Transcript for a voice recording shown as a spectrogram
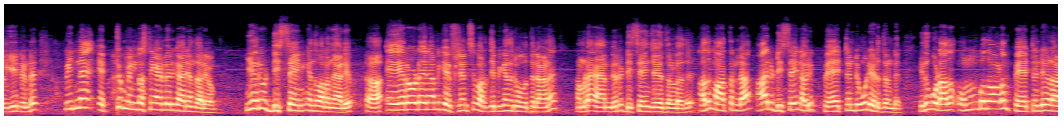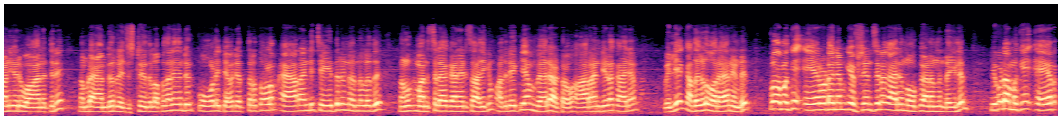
നൽകിയിട്ടുണ്ട്. പിന്നെ ഏറ്റവും ഇൻട്രസ്റ്റിംഗ് ആയിട്ടുള്ള ഒരു കാര്യം എന്താ അറിയോ? ഈ ഒരു ഡിസൈൻ എന്ന് പറഞ്ഞാൽ എയറോഡൈനാമിക് എഫിഷ്യൻസി വർദ്ധിപ്പിക്കുന്ന രൂപത്തിലാണ് നമ്മുടെ ആംബിയർ ഡിസൈൻ ചെയ്തിട്ടുള്ളത്. അത് മാത്രമല്ല ആ ഒരു ഡിസൈൻ അവർ പേറ്റന്റ് കൂടി എടുത്തിട്ടുണ്ട്. ഇത് കൂടാതെ ഒമ്പതോളം പേറ്റന്റുകളാണ് ഈ ഒരു വാഹനത്തിന് നമ്മുടെ ആംബിയർ രജിസ്റ്റർ ചെയ്തിട്ടുള്ളത്. അപ്പോൾ തന്നെ ഇതിന്റെ ഒരു ക്വാളിറ്റി അവർ എത്രത്തോളം ആർ ആൻഡ് ചെയ്തിട്ടുണ്ട് എന്നുള്ളത് നമുക്ക് മനസ്സിലാക്കാനായിട്ട് സാധിക്കും. അതിലേക്ക് ഞാൻ വരാം കേട്ടോ. ആർ ആൻഡിയുടെ കാര്യം വലിയ കഥകൾ പറയാനുണ്ട്. ഇപ്പോൾ നമുക്ക് എയറോഡൈനാമിക് എഫിഷ്യൻസിയുടെ കാര്യം നോക്കുകയാണെന്നുണ്ടെങ്കിൽ ഇവിടെ നമുക്ക് എയർ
